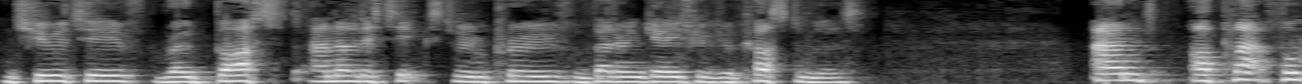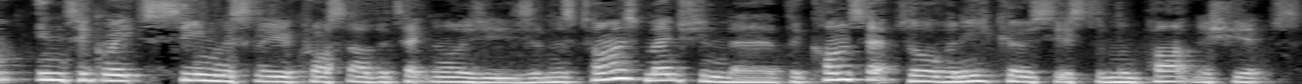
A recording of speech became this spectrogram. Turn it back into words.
intuitive, robust analytics to improve and better engage with your customers. And our platform integrates seamlessly across other technologies. And as Thomas mentioned there, the concept of an ecosystem and partnerships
